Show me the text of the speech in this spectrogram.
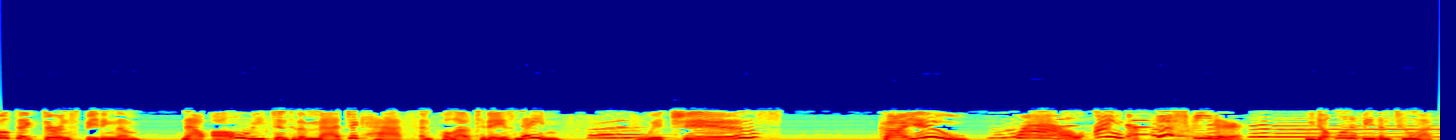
we'll take turns feeding them. Now I'll reach into the magic hat and pull out today's name, which is Caillou. Wow, I'm the fish feeder. We don't want to feed them too much.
